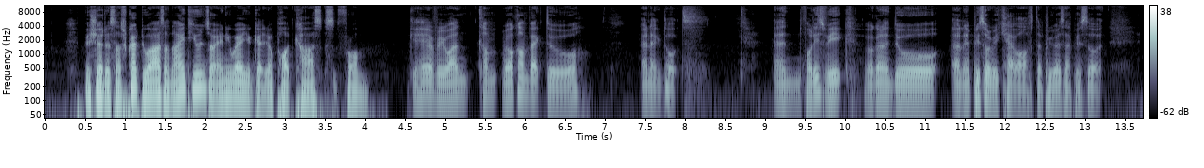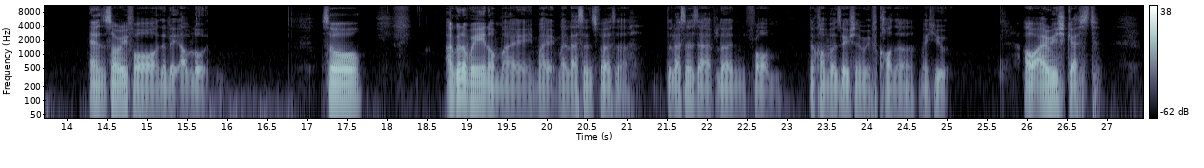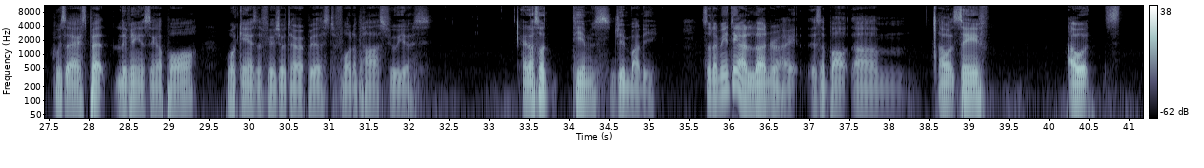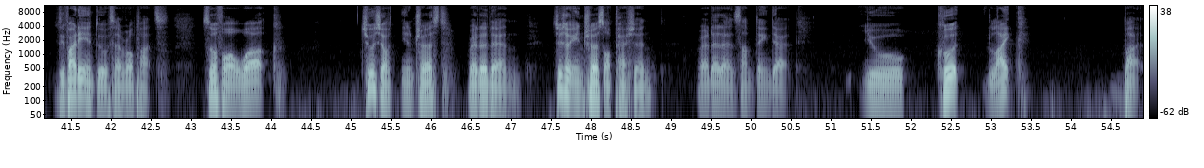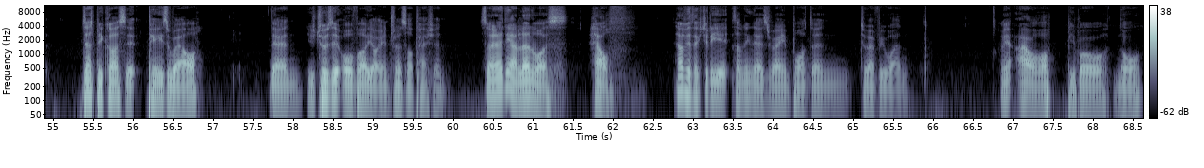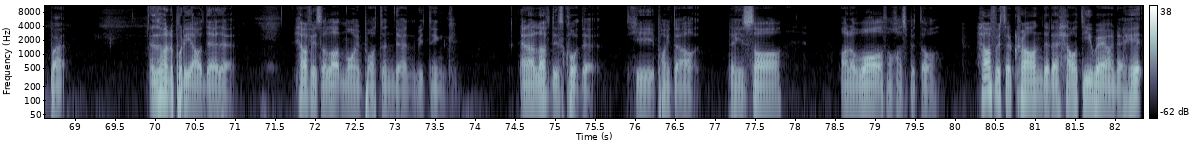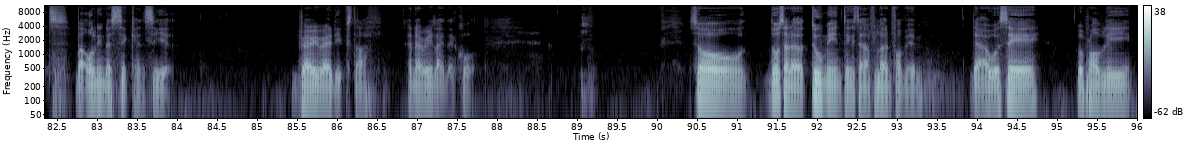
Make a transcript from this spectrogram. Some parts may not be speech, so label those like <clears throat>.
Be sure to subscribe to us on iTunes or anywhere you get your podcasts from. Okay, hey everyone, come welcome back to Anecdotes. And for this week, we're gonna do an episode recap of the previous episode. And sorry for the late upload. So I'm gonna weigh in on my, my, my lessons first. Uh, the lessons that I've learned from the conversation with Conor McHugh, our Irish guest, who's an expat living in Singapore, working as a physiotherapist for the past few years. And also Tim's gym buddy. So the main thing I learned, right, is about um I would say I would divide it into several parts. So for work, choose your interest rather than choose your interest or passion rather than something that you could like but just because it pays well then you choose it over your interest or passion. So another thing i learned was health. Health is actually something that is very important to everyone. I mean i all people know but i just want to put it out there that health is a lot more important than we think. And i love this quote that he pointed out that he saw on a wall of a hospital. Health is a crown that the healthy wear on their heads, but only the sick can see it. Very, very deep stuff. And I really like that quote. So those are the two main things that I've learned from him that I would say will probably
